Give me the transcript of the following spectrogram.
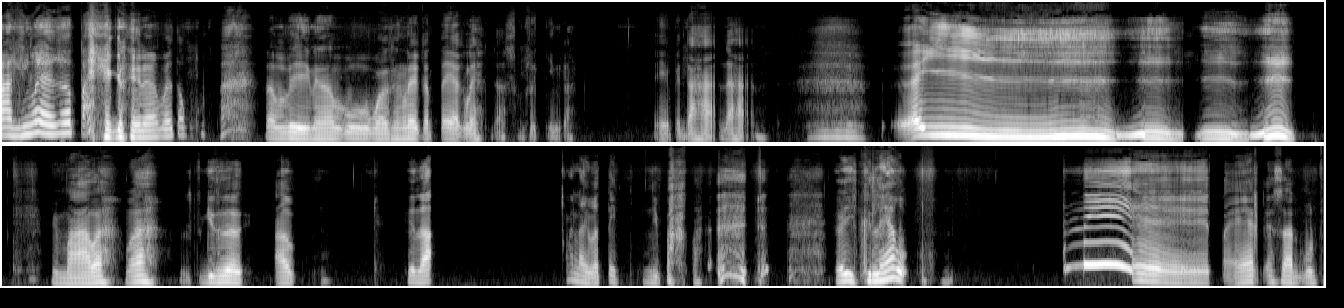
มาครั้งแรกก็แตกเลยนะ ไม่ต้องพูดทำเพลงนะครับโอ้มาครั้งแรกก็แตกเลยเดี๋ยวสุ่มสกินกันนี่เป็นทหารทหารเอ้ม่มาวะมากินเลยเอาขึ้นละอะไรวะติดนี่ปากวะเฮ้ยขึ้นแล้วอันนี่แตกไอสัตว์บุดไป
